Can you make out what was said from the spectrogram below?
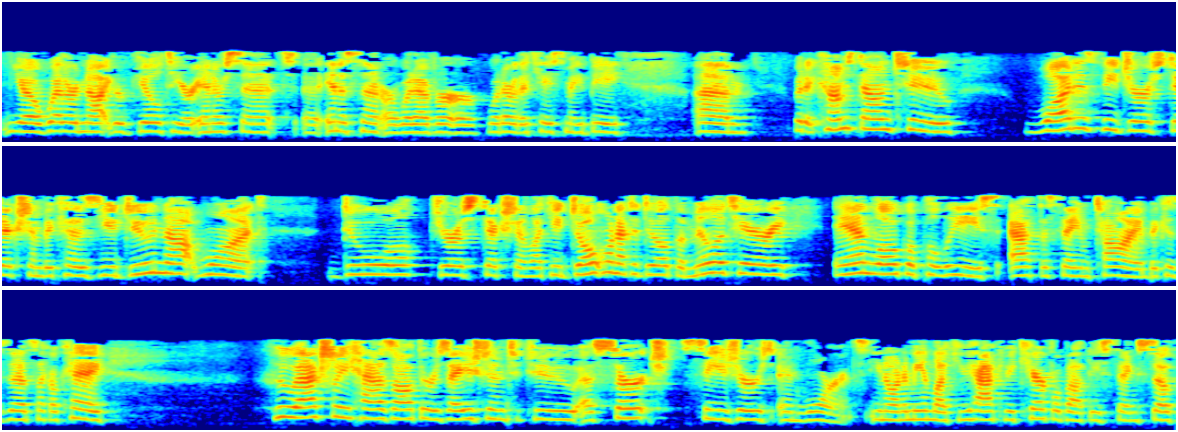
you know, whether or not you're guilty or innocent, uh, innocent or whatever, or whatever the case may be. Um, but it comes down to what is the jurisdiction because you do not want dual jurisdiction. Like you don't want to have to deal with the military and local police at the same time because then it's like, okay, who actually has authorization to do a search, seizures, and warrants? You know what I mean? Like you have to be careful about these things. So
